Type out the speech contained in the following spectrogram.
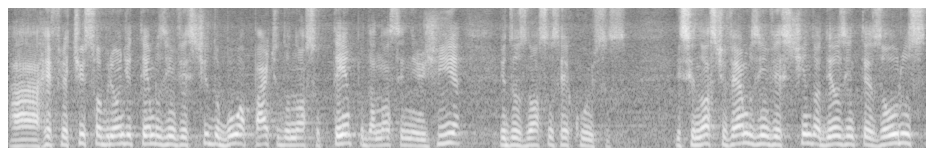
a refletir sobre onde temos investido boa parte do nosso tempo, da nossa energia e dos nossos recursos. E se nós estivermos investindo a Deus em tesouros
